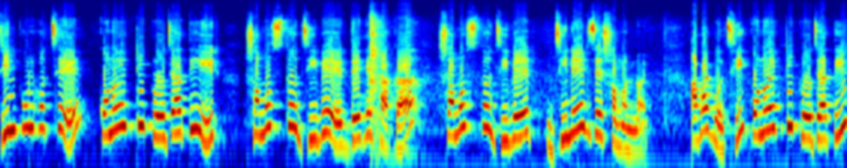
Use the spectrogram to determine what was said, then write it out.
জিন পুল হচ্ছে কোনো একটি প্রজাতির সমস্ত জীবের দেহে থাকা সমস্ত জীবের জিনের যে সমন্বয়। আবার বলছি, কোনো একটি প্রজাতির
